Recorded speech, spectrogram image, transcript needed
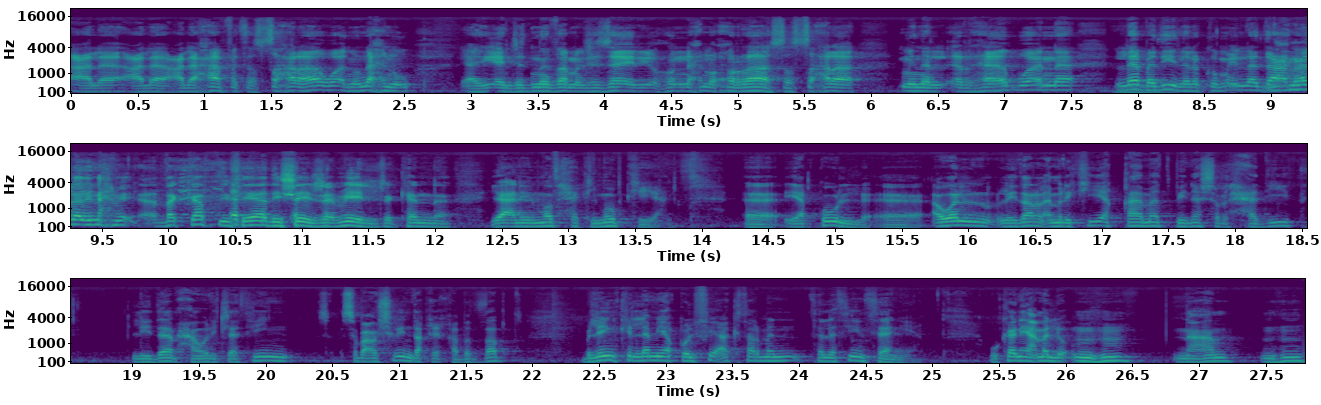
على على على حافة الصحراء وأنه نحن يعني النظام الجزائري نحن حراس الصحراء من الإرهاب وأن لا بديل لكم إلا دعم نحن الذي نحمي ذكرتني في هذه شيء جميل كان يعني المضحك المبكي يعني. آه، يقول آه، اولا الإدارة الأمريكية قامت بنشر الحديث لدام حوالي 30 27 دقيقة بالضبط. بلينكن لم يقل فيه أكثر من 30 ثانية. وكان يعمل له أها نعم أها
